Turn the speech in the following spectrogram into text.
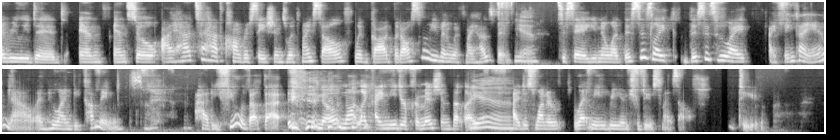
I really did. And and so I had to have conversations with myself, with God, but also even with my husband. Yeah. To say, you know what, this is like this is who I I think I am now and who I'm becoming. So how do you feel about that? you know, not like I need your permission, but like yeah. I just want to let me reintroduce myself to you.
